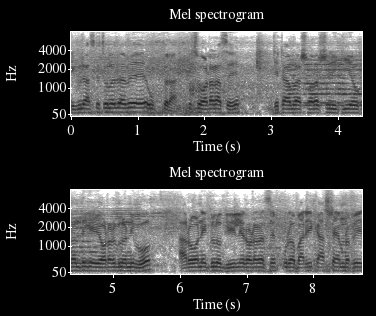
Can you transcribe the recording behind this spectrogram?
এইগুলো আজকে চলে যাবে উত্তরা। কিছু অর্ডার আছে, যেটা আমরা সরাসরি গিয়ে ওখান থেকে এই অর্ডারগুলো নিব। আরও অনেকগুলো গ্রিলের অর্ডার আছে, পুরো বাড়ির কাজটাই আমরা পেয়ে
